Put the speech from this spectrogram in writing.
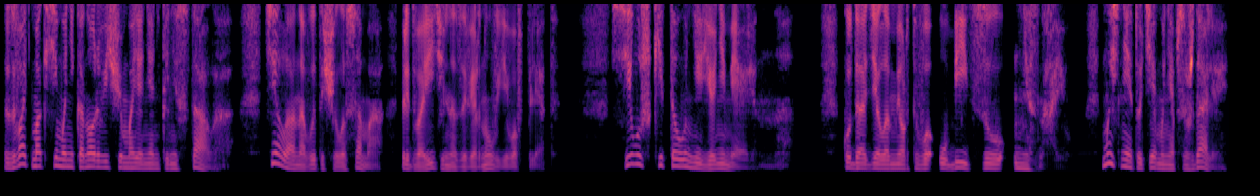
Звать Максима Никаноровича моя нянька не стала. Тело она вытащила сама, предварительно завернув его в плед. Силушки-то у нее немерено. Куда дело мертвого убийцу, не знаю. Мы с ней эту тему не обсуждали.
